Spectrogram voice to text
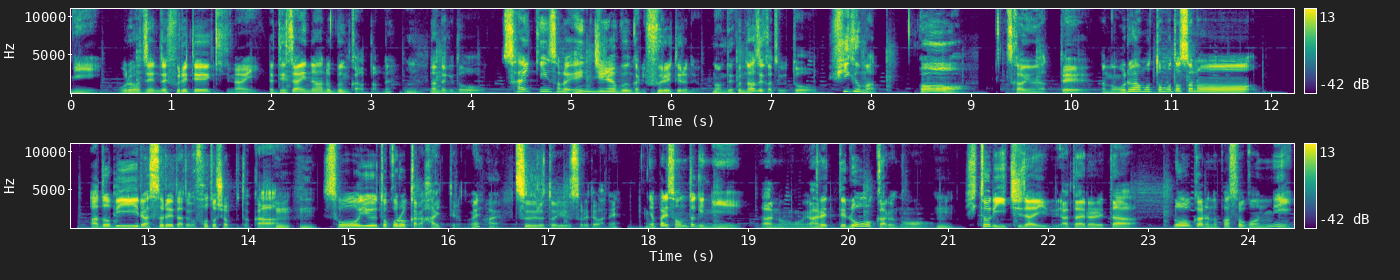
に、俺は全然触れてきてない、デザイナーの文化だったのね。うんなんだけど、最近そのエンジニア文化に触れてるのよ。なんで？これなぜかというと、Figma。使うようになって、あの俺はもともとその、Adobe イラストレーターとか Photoshop とか、うんうん。そういうところから入ってるのね。はい。ツールというそれではね。やっぱりその時に、あの、あれってローカルのうん。一人一台与えられたローカルのパソコンに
